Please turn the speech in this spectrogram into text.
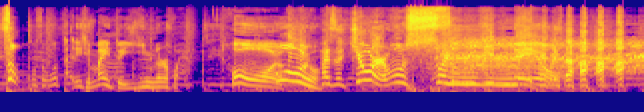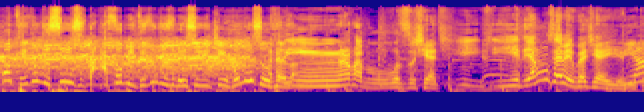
走。我说我带你去买一对银耳环，哦哟，还是九二五纯银的哟。哦，这种就属于是大手臂，这种就是类似于结婚的时候才拿。银耳环不值钱，一一两三百块钱一两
